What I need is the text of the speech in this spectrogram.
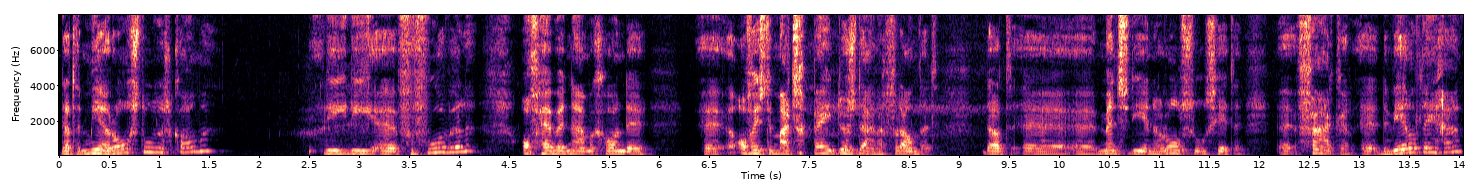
dat er meer rolstoelers komen die, die uh, vervoer willen? Of, hebben namelijk gewoon de, of is de maatschappij dusdanig veranderd dat mensen die in een rolstoel zitten vaker de wereld ingaan?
